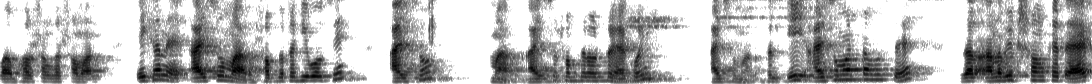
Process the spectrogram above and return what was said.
বা ভর সংখ্যা সমান। এখানে আইসোমার শব্দটা কি বলছি? আইসোমার আইসো শব্দের অর্থ একই আইসোমার তাহলে এই আইসোমারটা হচ্ছে যার আণবিক সংকেত এক,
